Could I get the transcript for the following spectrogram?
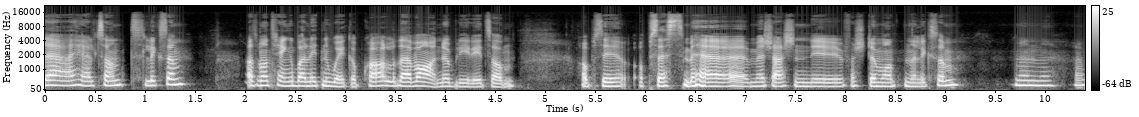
det er helt sant, liksom. At man trenger bare en liten wake-up call, og det er vanlig å bli litt sånn håper jeg, obsess med, med kjæresten de første månedene, liksom. Men eh, ja.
